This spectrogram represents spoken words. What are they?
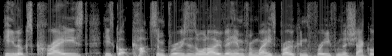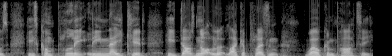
He looks crazed. He's got cuts and bruises all over him from where he's broken free from the shackles. He's completely naked. He does not look like a pleasant welcome party.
